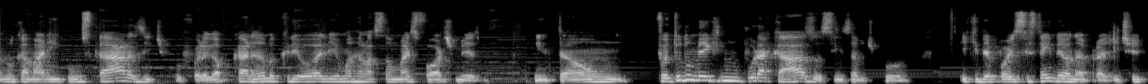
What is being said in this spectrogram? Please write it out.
no camarim com os caras e, tipo, foi legal pra caramba, criou ali uma relação mais forte mesmo. Então, foi tudo meio que num por acaso, assim, sabe? Tipo, e que depois se estendeu, né, pra gente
